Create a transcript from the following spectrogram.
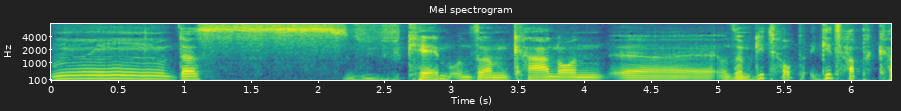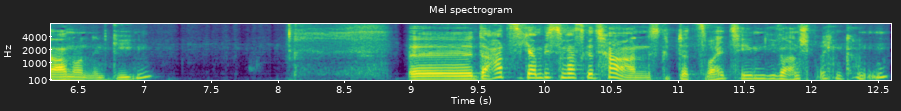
mh, das käme unserem Kanon, äh, unserem GitHub, GitHub-Kanon entgegen. Äh, da hat sich ja ein bisschen was getan. Es gibt da zwei Themen, die wir ansprechen könnten.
